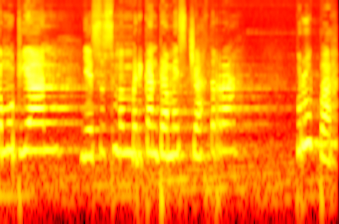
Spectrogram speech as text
Kemudian Yesus memberikan damai sejahtera, berubah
